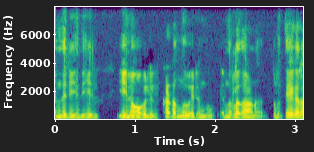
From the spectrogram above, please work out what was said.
എന്ന രീതിയിൽ ഈ നോവലിൽ കടന്നു വരുന്നു എന്നുള്ളതാണ് പ്രത്യേകത.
